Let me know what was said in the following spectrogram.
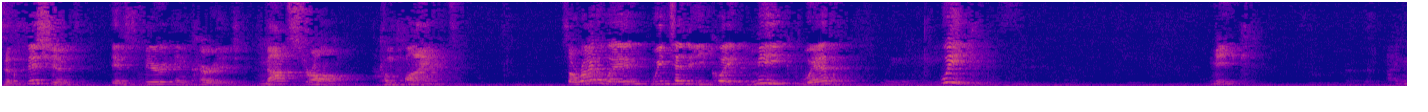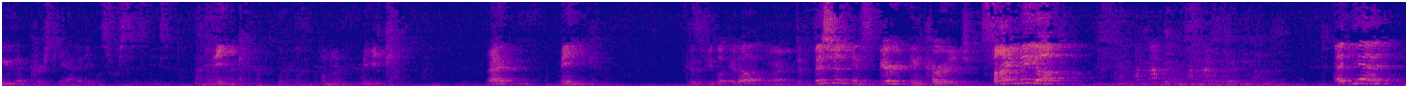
Deficient in spirit and courage, not strong, compliant. So right away, we tend to equate meek with weak. Meek. I knew that Christianity was for sissies. Meek. Meek. Right? Meek. Because if you look it up, right? Deficient in spirit and courage. Sign me up. and yet,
